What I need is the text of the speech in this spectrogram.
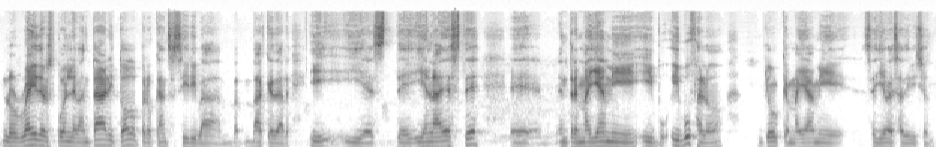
los Raiders pueden levantar y todo, pero Kansas City va, va, a quedar. Y, este, y en la este, eh, entre Miami y, y, Buffalo, yo creo que Miami se lleva esa división.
